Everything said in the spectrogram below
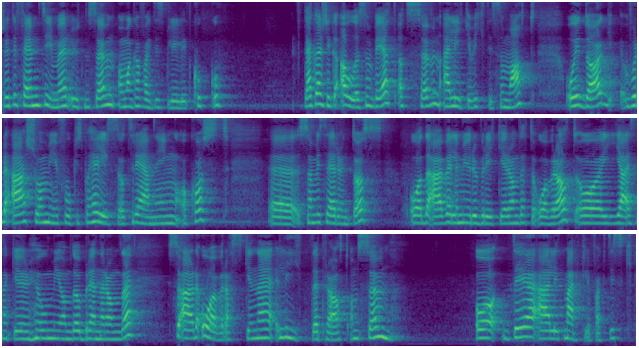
35 timer uten søvn, og man kan faktisk bli litt ko-ko. Det er kanskje ikke alle som vet at søvn er like viktig som mat. Og i dag hvor det er så mye fokus på helse og trening og kost, eh, som vi ser rundt oss, og det er veldig mye rubriker om dette overalt, og jeg snakker jo mye om det og brenner om det, så är det överraskande lite prat om sömn. Och det är lite märkligt faktiskt.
